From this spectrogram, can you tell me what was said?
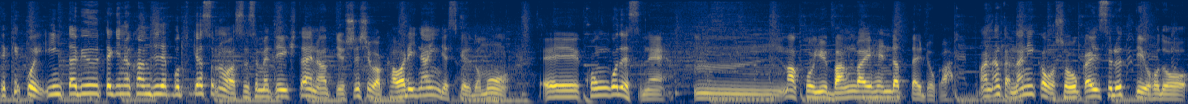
で結構インタビュー的な感じでポッドキャストの方は進めていきたいなっていう趣旨は変わりないんですけれども、えー、今後ですねうーんまあこういう番外編だったりとか、まあ、なんか何かを紹介するっていうほど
